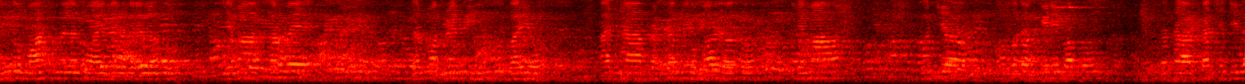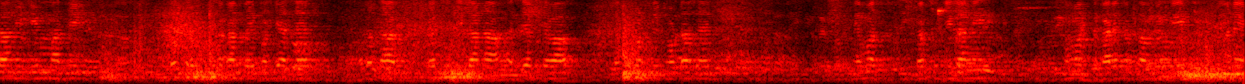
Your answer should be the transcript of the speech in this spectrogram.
હિન્દુ મહાસંમેલનનું આયોજન કરેલું હતું. ધર્મપ્રેમી હિન્દુ ભાઈઓ, આજના પ્રસંગ સંભાળ્યો હતો. તેમાં પૂજ્ય પુરુષોત્તમ ગિરી બાપુ તથા કચ્છ જિલ્લાની ટીમમાંથી ડૉક્ટર કૃષ્ણકાંતભાઈ પંડ્યા સાહેબ તથા કચ્છ જિલ્લાના અધ્યક્ષ એવા લક્ષ્મણસિંહ ઠોડા સાહેબ તેમજ કચ્છ જિલ્લાની સમસ્ત કાર્યકર્તા ટીમ અને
